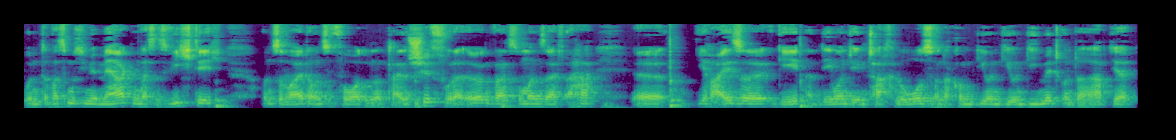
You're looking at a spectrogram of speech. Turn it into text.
und was muss ich mir merken, was ist wichtig und so weiter und so fort und ein kleines Schiff oder irgendwas, wo man sagt, aha, äh, die Reise geht an dem und dem Tag los und da kommen die und die und die mit und da habt ihr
